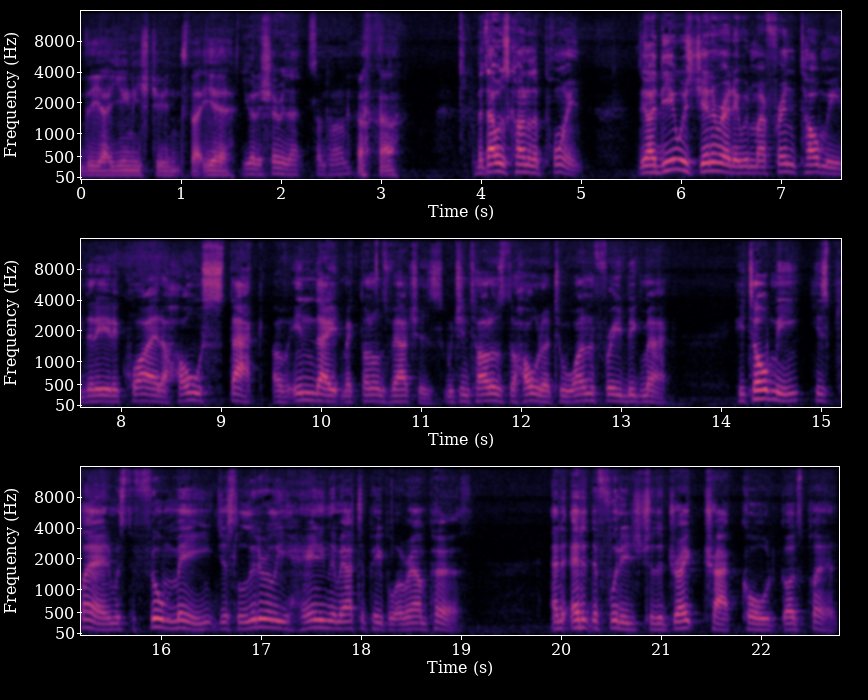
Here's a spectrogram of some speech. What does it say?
the uh, uni students. But yeah, You got to show me that sometime. But that was kind of the point. The idea was generated when my friend told me that he had acquired a whole stack of in date McDonald's vouchers, which entitles the holder to one free Big Mac. He told me his plan was to film me just literally handing them out to people around Perth and edit the footage to the Drake track called God's Plan.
